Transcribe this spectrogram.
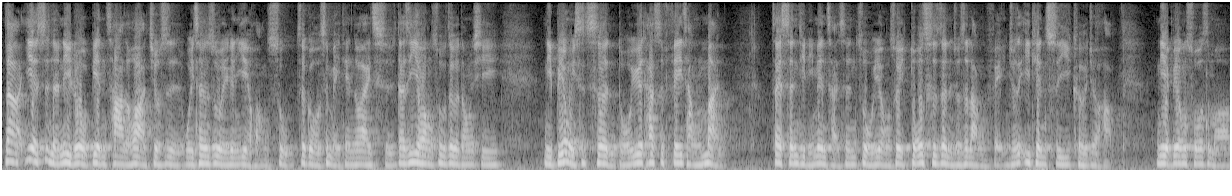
那夜视能力如果变差的话，就是维生素 A 跟叶黄素，这个我是每天都在吃。但是叶黄素这个东西，你不用一次吃很多，因为它是非常慢在身体里面产生作用，所以多吃真的就是浪费。你就是一天吃一颗就好，你也不用说什么，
